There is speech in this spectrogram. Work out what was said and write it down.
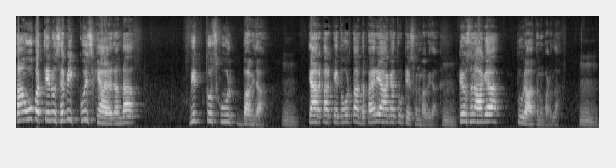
ਤਾਂ ਉਹ ਬੱਚੇ ਨੂੰ ਸਿਰਫ ਇੱਕੋ ਹੀ ਸਿਖਾਇਆ ਜਾਂਦਾ ਵੀ ਤੂੰ ਸਕੂਲ ਵਗ ਜਾ। ਹੂੰ। ਤਿਆਰ ਕਰਕੇ ਤੋਰਤਾ ਦੁਪਹਿਰੇ ਆ ਗਿਆ ਤੂੰ ਟਿਊਸ਼ਨ ਵਗ ਜਾ। ਹੂੰ। ਟਿਊਸ਼ਨ ਆ ਗਿਆ ਤੂੰ ਰਾਤ ਨੂੰ ਪੜ ਲਾ। ਹੂੰ।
